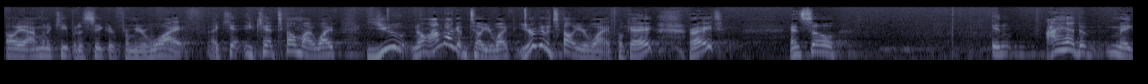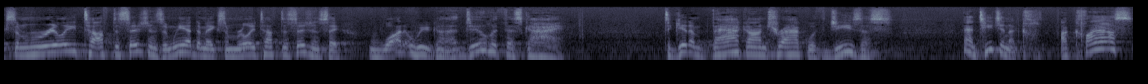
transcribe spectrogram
Oh yeah, I'm going to keep it a secret from your wife. I can't. You can't tell my wife. You no, I'm not going to tell your wife. You're going to tell your wife. Okay, right? And so, in I had to make some really tough decisions, and we had to make some really tough decisions. Say, what are we going to do with this guy to get him back on track with Jesus? Man, teaching a, a class?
